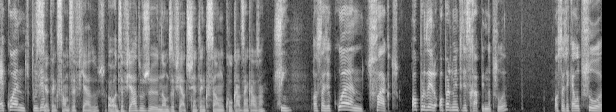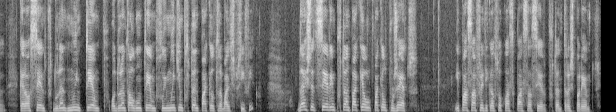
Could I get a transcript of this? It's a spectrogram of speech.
é quando, por exemplo. Sentem que são desafiados? Ou desafiados, eh, não desafiados, sentem que são colocados em causa? Sim. Ou seja, quando de facto, ou perder, ou perde um interesse rápido na pessoa, ou seja, aquela pessoa que era ao centro durante muito tempo, ou durante algum tempo, foi muito importante para aquele trabalho específico, deixa de ser importante para aquele, para aquele projeto e passa à frente e aquela pessoa quase passa a ser, portanto, transparente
